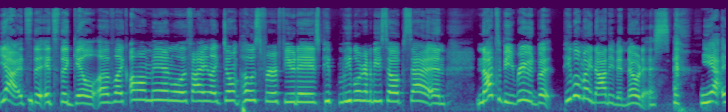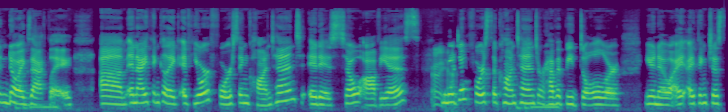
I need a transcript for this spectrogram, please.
Yeah, it's the it's the guilt of like, oh man, well if I like don't post for a few days, people people are gonna be so upset. And not to be rude, but people might not even notice. yeah, no, exactly. Um, and I think like if you're forcing content, it is so obvious. Oh, yeah. You know, don't force the content or have it be dull or you know i, I think just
